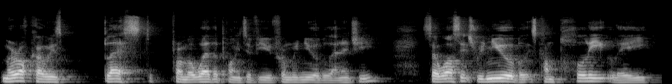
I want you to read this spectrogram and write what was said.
Morocco is blessed from a weather point of view from renewable energy. So whilst it's renewable, it's completely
